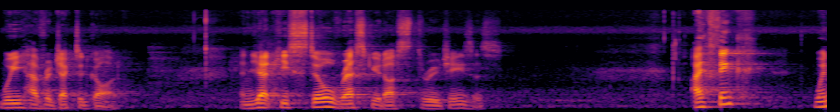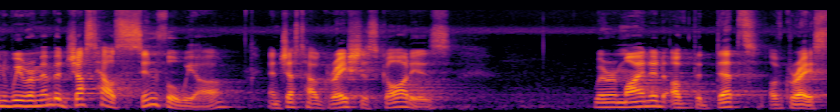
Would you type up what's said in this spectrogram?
we have rejected God. And yet he still rescued us through Jesus. I think when we remember just how sinful we are and just how gracious God is, we're reminded of the depth of grace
